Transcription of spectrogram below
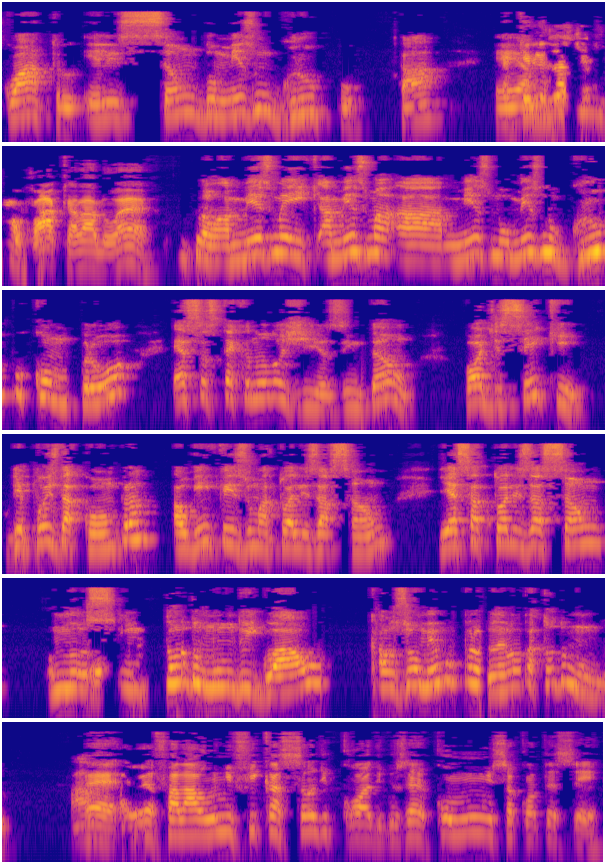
quatro, eles são do mesmo grupo, tá? É, Aqueles da Tchecoslováquia lá, não é? Então, a mesma, a mesma, a mesmo, o mesmo grupo comprou essas tecnologias. Então, pode ser que depois da compra alguém fez uma atualização e essa atualização nos, em todo mundo igual causou o mesmo problema para todo mundo. Tá? É, eu ia falar unificação de códigos, é comum isso acontecer.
